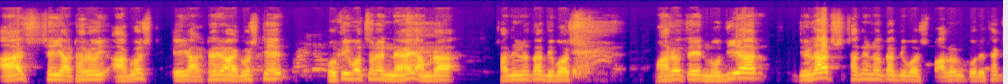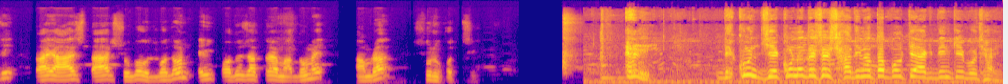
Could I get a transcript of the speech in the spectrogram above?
আজ সেই আঠারোই আগস্ট, এই আঠারোই আগস্টে প্রতি বছরের ন্যায় আমরা স্বাধীনতা দিবস, ভারতের নদিয়ার জেলার স্বাধীনতা দিবস পালন করে থাকি। তাই আজ তার শুভ উদ্বোধন এই পদযাত্রার মাধ্যমে আমরা শুরু করছি। দেখুন, যে কোনো দেশের স্বাধীনতা বলতে একদিনকেই বোঝায়।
